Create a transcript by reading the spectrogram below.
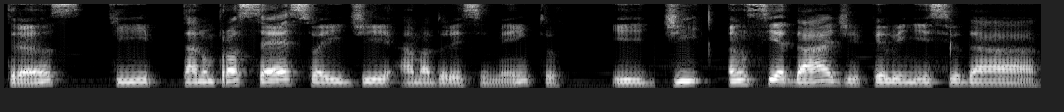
trans que está num processo aí de amadurecimento e de ansiedade pelo início da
